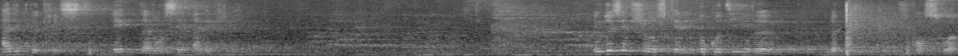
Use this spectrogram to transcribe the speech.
avec le Christ et d'avancer avec lui. Une deuxième chose qu'aime beaucoup dire euh, le pape François.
